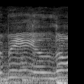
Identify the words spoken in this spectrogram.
to be alone.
